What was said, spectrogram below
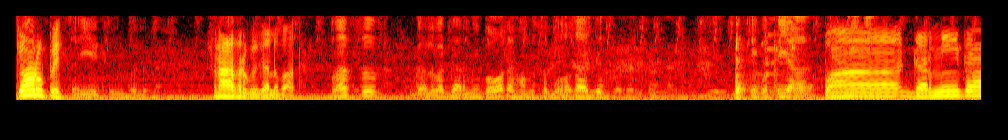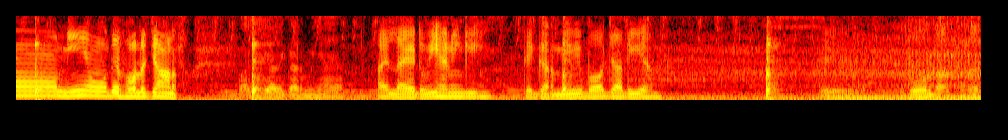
ਕਿਉਂ ਰੂਪੇ? ਸੁਣਾ ਫਿਰ ਕੋਈ ਗੱਲਬਾਤ। ਬਸ ਗੱਲਬਾਤ ਗਰਮੀ ਬਹੁਤ ਹੈ ਹਮਸ ਬਹੁਤ ਅੱਜ। ਆ ਪਾ ਗਰਮੀ ਤਾਂ ਮੀਂਹ ਆਉਣ ਦੇ ਫੁੱਲ ਚਾਂਸ। ਬੜੀ ਜ਼ਿਆਦਾ ਗਰਮੀ ਆ ਯਾਰ। ਅੱਜ ਲਾਈਟ ਵੀ ਹੈ ਨੀ ਗੀ ਤੇ ਗਰਮੀ ਵੀ ਬਹੁਤ ਜ਼ਿਆਦੀ ਆ। ਤੇ ਹੋਰ ਦੱਸ ਫਿਰ।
